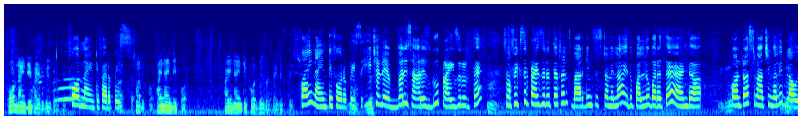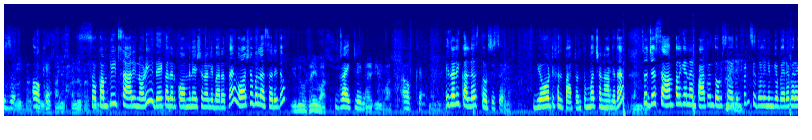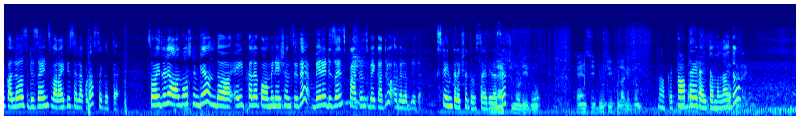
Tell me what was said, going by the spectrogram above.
ಫೋರ್ ನೈಂಟಿ ಫೈವ್ ರುಪೀಸ್ ಬರುತ್ತೆ. Four ninety five rupees sorry five ninety four five ninety four rupees each and every ಸ್ಯಾರೀಸ್ಗೂ price ಇರುತ್ತೆ. ಸೊ ಫಿಕ್ಸ್ಡ್ ಪ್ರೈಸ್ ಇರುತ್ತೆ ಫ್ರೆಂಡ್ಸ್ ಬಾರ್ಗಿಂಗ್ ಸಿಸ್ಟಮ್ ಇಲ್ಲ. ಇದು ಪಲ್ಲು ಬರುತ್ತೆ ಅಂಡ್ ಕಾಂಟ್ರಾಸ್ಟ್ ಮ್ಯಾಚಿಂಗ್ ಅಲ್ಲಿ blouse okay so complete saree ನೋಡಿ. ಇದೇ colour combination ಅಲ್ಲಿ ಬರುತ್ತೆ. ವಾಷಬಲ್ ಸರ್ ಇದು? ಡ್ರೈ ಕ್ಲೀನ್ ಓಕೆ ಇದರಲ್ಲಿ ಕಲರ್ಸ್ ತೋರಿಸಿ ಸರ್ ಬ್ಯೂಟಿಫುಲ್ ಪ್ಯಾಟರ್ನ್ ತುಂಬಾ ಚೆನ್ನಾಗಿದೆ. ಸೊ ಜಸ್ಟ್ ಸ್ಯಾಂಪಲ್ಗೆ ನಾನು ಪ್ಯಾಟರ್ನ್ ತೋರಿಸ್ತಾ ಇದ್ದೀನಿ. ಫ್ರೆಂಡ್ಸ್ ಇದರಲ್ಲಿ ನಿಮಗೆ ಬೇರೆ ಬೇರೆ ಕಲರ್ಸ್ ಡಿಸೈನ್ಸ್ ವೆರೈಟೀಸ್ ಎಲ್ಲ ಕೂಡ ಸಿಗುತ್ತೆ. ಸೊ ಇದರಲ್ಲಿ ಆಲ್ಮೋಸ್ಟ್ ನಿಮಗೆ ಒಂದು ಏಯ್ಟ್ ಕಲರ್ ಕಾಂಬಿನೇಷನ್ಸ್ ಇದೆ. ಬೇರೆ ಡಿಸೈನ್ಸ್ ಪ್ಯಾಟರ್ನ್ಸ್ ಬೇಕಾದರೂ ಅವೈಲಬಲ್ ಇದೆ. ಸ್ಟೇನ್ ಕಲೆಕ್ಷನ್ ತೋರಿಸ್ತಾ ಇದ್ದೀರಾ ಸರ್ ನೋಡಿ ಇದು. ಫ್ಯಾನ್ಸಿ ಬ್ಯೂಟಿಫುಲ್ ಆಗಿ ಎಕ್ದಮ್ ಓಕೆ ಟಾಪ್ ಡೈಡ್ ಐಟಮ್ ಅಲ್ಲ ಇದು?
